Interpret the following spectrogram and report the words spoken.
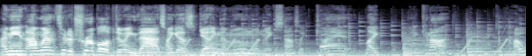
I mean, I went through the trouble of doing that, so I guess getting the moon would make sense. Like, can I, like, I cannot. How,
